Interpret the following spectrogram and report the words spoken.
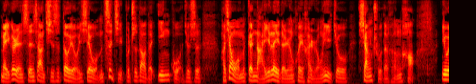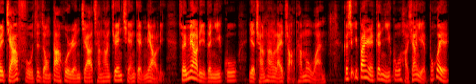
每个人身上其实都有一些我们自己不知道的因果，就是好像我们跟哪一类的人会很容易就相处得很好。因为贾府这种大户人家常常捐钱给庙里，所以庙里的尼姑也常常来找他们玩。可是，一般人跟尼姑好像也不会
